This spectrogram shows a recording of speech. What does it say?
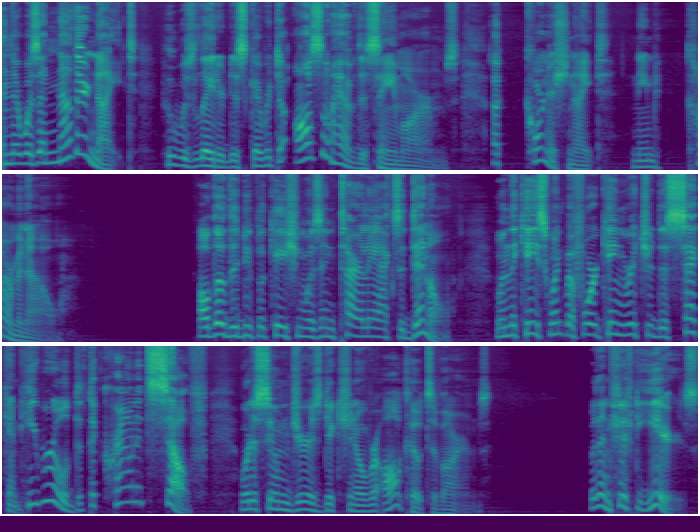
And there was another knight who was later discovered to also have the same arms, a Cornish knight named Carminow. Although the duplication was entirely accidental, when the case went before King Richard II, he ruled that the crown itself would assume jurisdiction over all coats of arms. Within 50 years,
